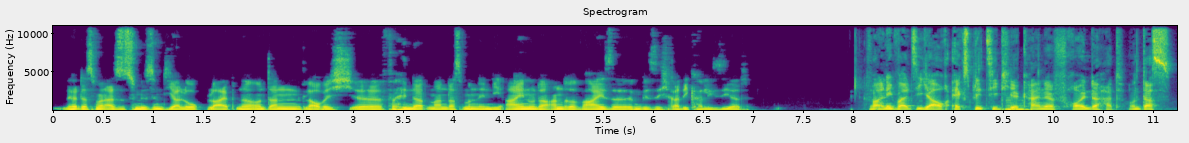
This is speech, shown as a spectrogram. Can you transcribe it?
ja, dass man also zumindest im Dialog bleibt, ne? Und dann, glaube ich, äh, verhindert man, dass man in die ein oder andere Weise irgendwie sich radikalisiert. Vor allen Dingen, weil sie ja auch explizit hier mhm. keine Freunde hat. Und das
